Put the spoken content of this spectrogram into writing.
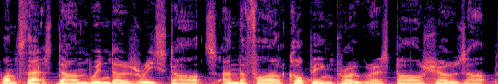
Once that's done Windows restarts and the file copying progress bar shows up.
